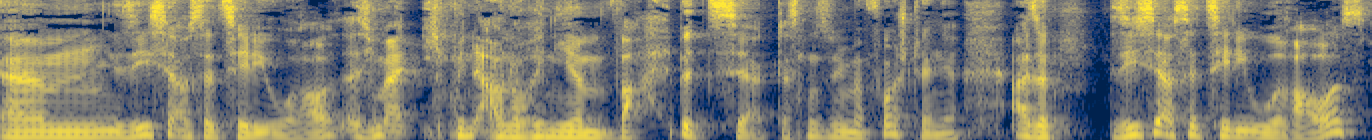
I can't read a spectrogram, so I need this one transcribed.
Ähm, sie ist ja aus der CDU raus. Also ich meine, ich bin auch noch in ihrem Wahlbezirk. Das muss man sich mal vorstellen. Ja? Also sie ist ja aus der CDU raus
